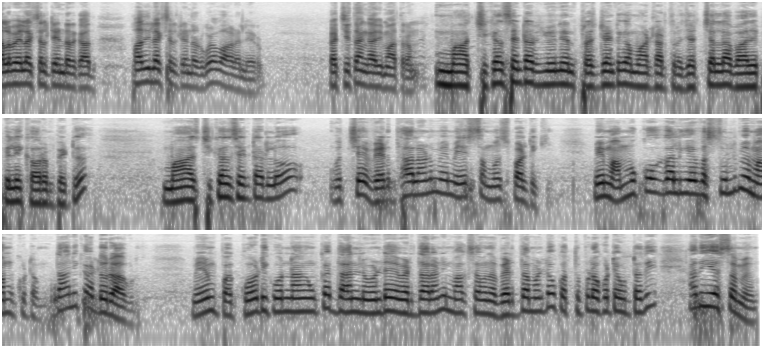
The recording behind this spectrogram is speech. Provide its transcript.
నలభై లక్షల టెండర్ కాదు పది లక్షల టెండర్ కూడా వాడలేరు. ఖచ్చితంగా అది మాత్రం. మా చికెన్ సెంటర్ యూనియన్ ప్రెసిడెంట్గా మాట్లాడుతున్న జడ్చల్లా బాదేపల్లి కౌరంపేట మా చికెన్ సెంటర్లో వచ్చే వ్యర్థాలను మేము వేస్తాం మున్సిపాలిటీకి. మేము అమ్ముకోగలిగే వస్తువులు మేము అమ్ముకుంటాం. దానికి అడ్డు రాకూడదు. మేము ప- కోటి కొన్నాక దానిలో ఉండే వ్యర్థాలని మాకు సంబంధం. వ్యర్థం అంటే ఒక తుప్పుడు ఒకటే ఉంటుంది. అది చేస్తాం మేము.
